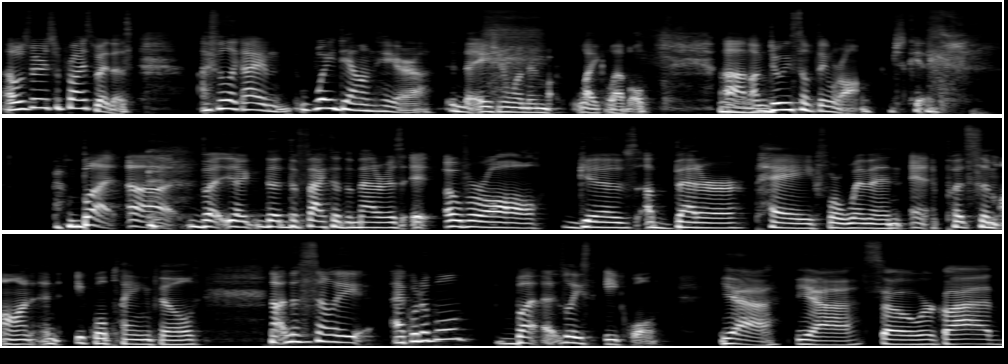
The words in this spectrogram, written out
I was very surprised by this. I feel like I am way down here in the Asian women like level. Um, I'm Mhm. doing something wrong. I'm just kidding. But uh, but like the the fact of the matter is, it overall gives a better pay for women and it puts them on an equal playing field. Not necessarily equitable, but at least equal. Yeah, yeah. So we're glad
